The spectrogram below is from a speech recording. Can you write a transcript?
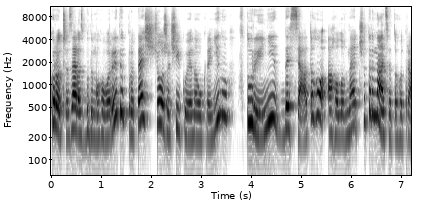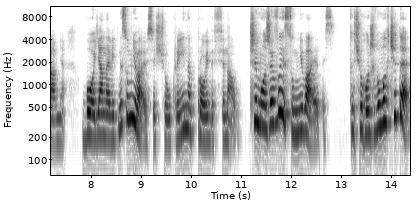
Коротше, зараз будемо говорити про те, що ж очікує на Україну в Турині 10, а головне 14 травня. Бо я навіть не сумніваюся, що Україна пройде в фінал. Чи може ви сумніваєтесь? То чого ж ви мовчите?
